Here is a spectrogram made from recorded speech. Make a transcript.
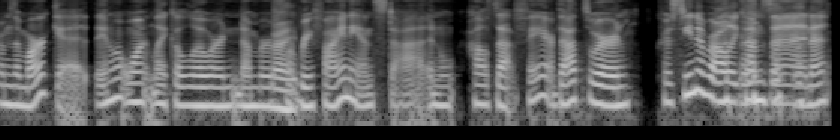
from the market. They don't want like a lower number Right. for refinanced at. And how's that fair? That's where Christina probably comes in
